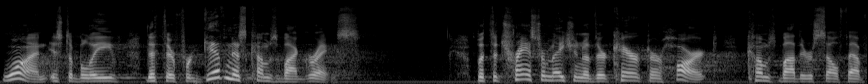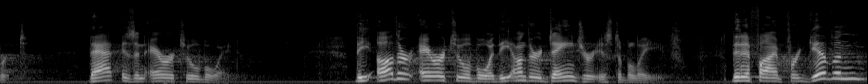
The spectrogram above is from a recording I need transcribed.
One is to believe that their forgiveness comes by grace, but the transformation of their character and heart comes by their self effort. That is an error to avoid. The other error to avoid, the other danger is to believe that if I'm forgiven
